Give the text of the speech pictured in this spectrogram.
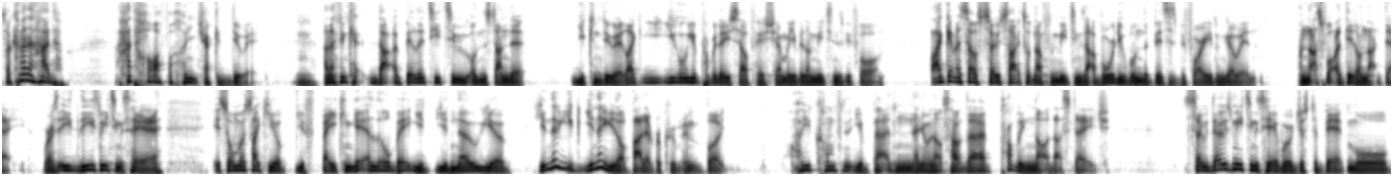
So I kind of had I had half a hunch I could do it. Mm. And I think that ability to understand that you can do it, like you, you probably know yourself, Hishem, when you've been on meetings before. I get myself so psyched up now for meetings that I've already won the business before I even go in. And that's what I did on that day. Whereas these meetings here, it's almost like you're you're faking it a little bit. You you know you're you know you you know you're not bad at recruitment, but are you confident you're better than anyone else out there? Probably not at that stage. So those meetings here were just a bit more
